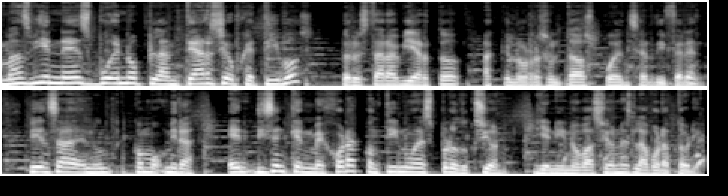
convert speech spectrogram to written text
Más bien es bueno plantearse objetivos, pero estar abierto a que los resultados pueden ser diferentes. Piensa en un, como, mira, en- dicen que en mejora continua es producción y en innovación es laboratorio.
